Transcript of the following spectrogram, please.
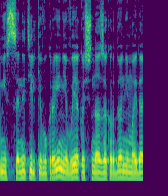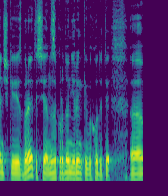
місце не тільки в Україні. Ви якось на закордонні майданчики збираєтеся, на закордонні ринки виходити. Е,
